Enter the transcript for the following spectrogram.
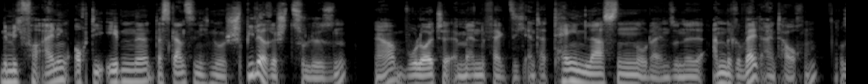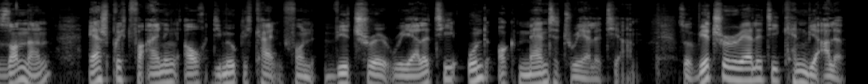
nämlich vor allen Dingen auch die Ebene, das Ganze nicht nur spielerisch zu lösen, ja, wo Leute im Endeffekt sich entertainen lassen oder in so eine andere Welt eintauchen, sondern er spricht vor allen Dingen auch die Möglichkeiten von Virtual Reality und Augmented Reality an. So, Virtual Reality kennen wir alle.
